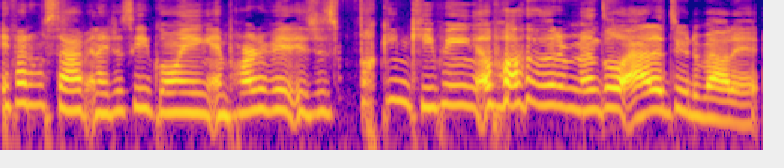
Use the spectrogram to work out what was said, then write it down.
if I don't stop and I just keep going. And part of it is just fucking keeping a positive mental attitude about it.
